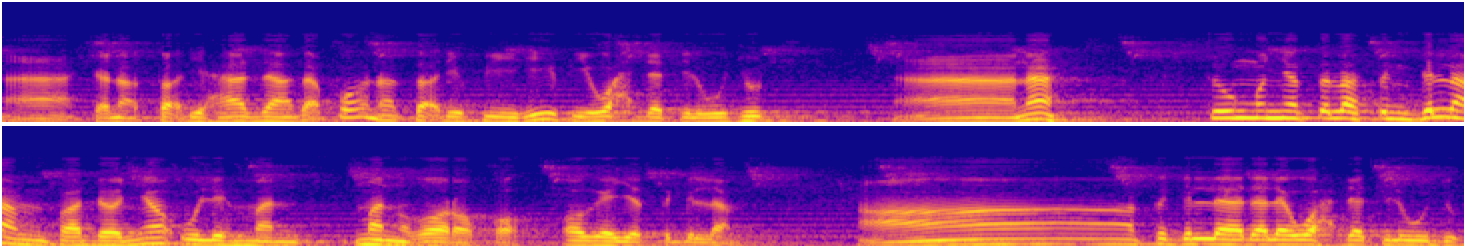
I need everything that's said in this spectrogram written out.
ha kan nak tak di hadza tak apa nak tak di fihi fi wahdatil wujud ha nah sungguhnya telah tenggelam padanya oleh man man gharaqa orang yang tenggelam Ah, tergelar dalam wahdatil wujud.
